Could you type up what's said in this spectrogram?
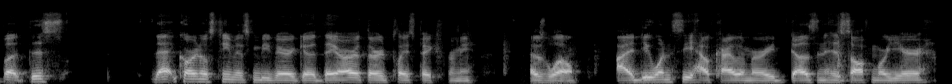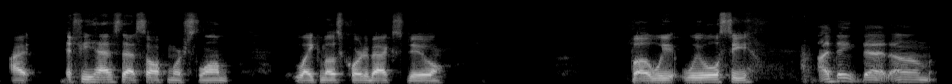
But this that Cardinals team is going to be very good. They are a third place pick for me as well. I do want to see how Kyler Murray does in his sophomore year. I if he has that sophomore slump like most quarterbacks do. But we we will see. I think that um,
